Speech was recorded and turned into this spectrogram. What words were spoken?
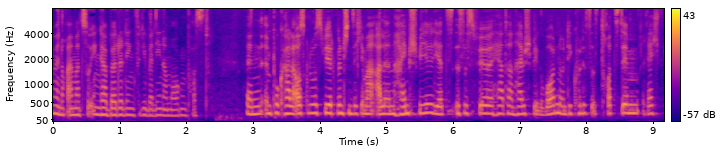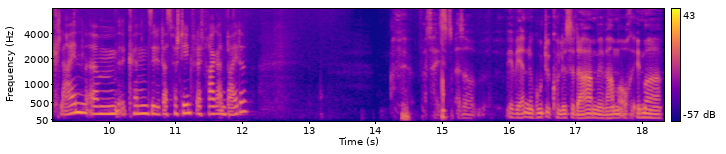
Gehen wir noch einmal zu Inga Bödeling für die Berliner Morgenpost. Wenn im Pokal ausgelost wird, wünschen sich immer alle ein Heimspiel. Jetzt ist es für Hertha ein Heimspiel geworden und die Kulisse ist trotzdem recht klein. Ähm, können Sie das verstehen? Vielleicht Frage an beide. Was heißt, also wir werden eine gute Kulisse da haben. Wir haben auch immer,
